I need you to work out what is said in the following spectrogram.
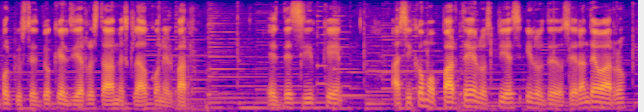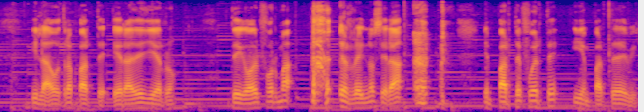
porque usted vio que el hierro estaba mezclado con el barro. Es decir, que así como parte de los pies y los dedos eran de barro y la otra parte era de hierro, de igual forma el reino será en parte fuerte y en parte débil.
